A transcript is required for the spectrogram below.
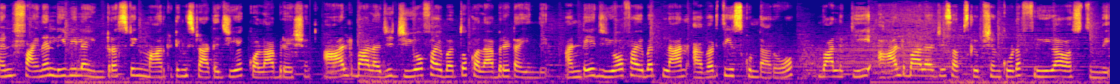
అండ్ ఫైనల్లీ వీళ్ళ ఇంట్రెస్టింగ్ మార్కెటింగ్ స్ట్రాటజీయే కొలాబరేషన్ ఆల్ట్ బాలాజీ జియో ఫైబర్తో కొలాబరేట్ అయింది అంటే జియో ఫైబర్ ప్లాన్ ఎవరు తీసుకుంటారో వాళ్ళకి ఆల్ట్ బాలాజీ సబ్స్క్రిప్షన్ కూడా ఫ్రీగా వస్తుంది.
